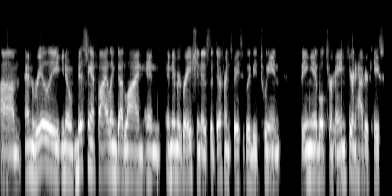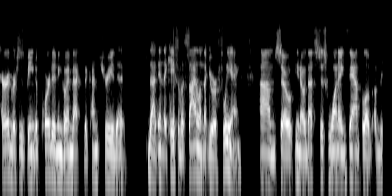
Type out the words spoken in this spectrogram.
Um, and really, you know, missing a filing deadline in, in immigration is the difference basically between being able to remain here and have your case heard versus being deported and going back to the country that that in the case of asylum that you were fleeing. Um, so you know that's just one example of, of the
